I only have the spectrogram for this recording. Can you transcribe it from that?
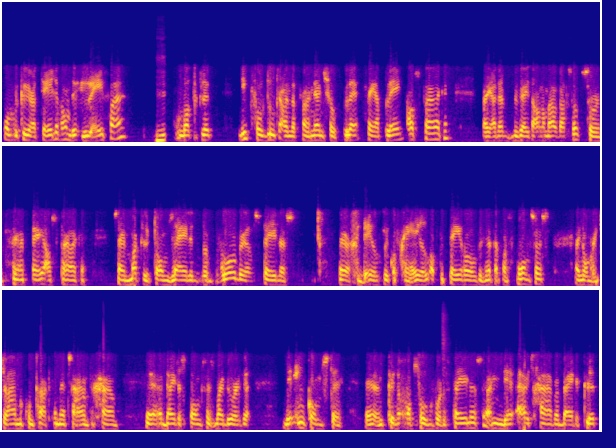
onder curatele van de UEFA. Hm. Omdat de club niet voldoet aan de financial fair play afspraken. Nou ja, dat, we weten allemaal dat soort, soort play afspraken zijn makkelijk te omzeilen door bijvoorbeeld spelers eh, gedeeltelijk of geheel op de payroll te zetten van sponsors. En om reclamecontracten met ze aan te gaan eh, bij de sponsors, waardoor ze de inkomsten eh, kunnen opvoeren voor de spelers en de uitgaven bij de club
